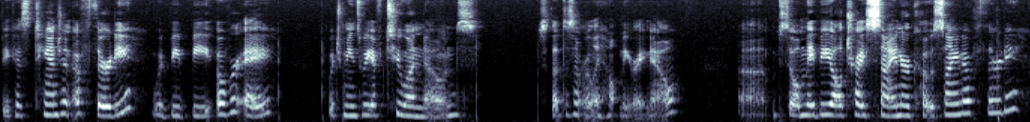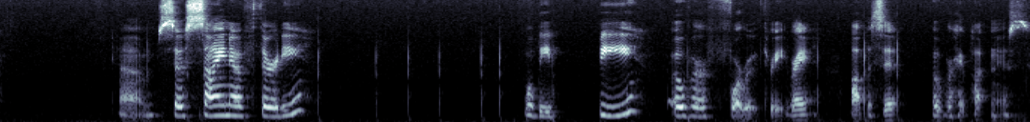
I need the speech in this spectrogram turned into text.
Because tangent of 30 would be b over a, which means we have two unknowns. So that doesn't really help me right now. Um, so maybe I'll try sine or cosine of 30. Um, so sine of 30 will be b over 4 root 3, right? Opposite over hypotenuse.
